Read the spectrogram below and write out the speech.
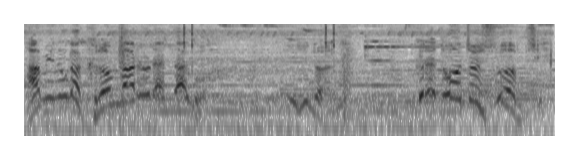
다민우가 그런 말을 했다고. 이런. 그래도 어쩔 수 없지.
